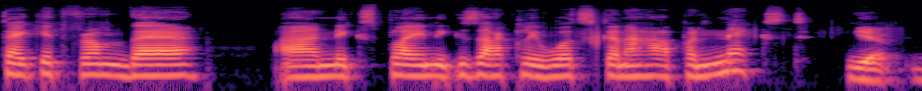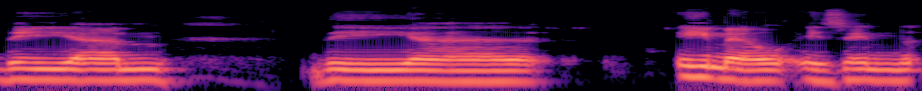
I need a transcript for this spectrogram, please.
take it from there and explain exactly what's going to happen next. Yeah, the um, the uh, email is in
